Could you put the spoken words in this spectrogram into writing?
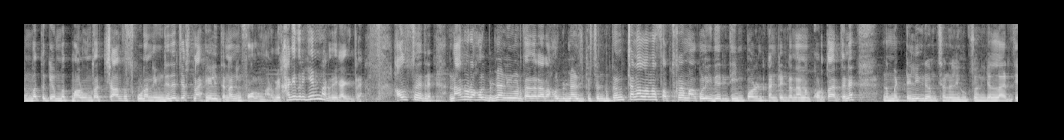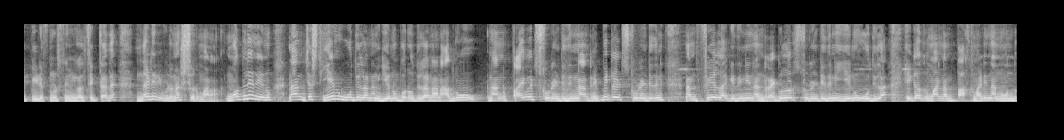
ಎಂಬತ್ತಕ್ಕೆ ಎಂಬತ್ತು ಮಾಡುವಂಥ ಚಾನ್ಸಸ್ ಕೂಡ ನಿಮ್ದಿದೆ. ಜಸ್ಟ್ ನಾ ಹೇಳಿದ್ದನ್ನು ನೀವು ಫಾಲೋ ಮಾಡಬೇಕು. ಹಾಗಿದ್ರೆ ಏನು ಮಾಡಬೇಕಾಗಿದ್ರೆ? ಹೌದು ಸ್ನೇಹಿತರೆ, ನಾನು ರಾಹುಲ್ ಬಿಡ್ನಾಳ್ ನೀವು ನೋಡ್ತಾ ಇದ್ದಾರೆ. ರಾಹುಲ್ ಬಿಡ್ನಾಳ್ ಎಜುಕೇಶನ್ ಯೂಟ್ಯೂಬ್ ಚಾನಲನ್ನು ಸಬ್ಸ್ಕ್ರೈಬ್ ಮಾಡ್ಕೊಳ್ಳಿ. ಇದೇ ರೀತಿ ಇಂಪಾರ್ಟೆಂಟ್ ಕಂಟೆಂಟ್ ನಾನು ಕೊಡ್ತಾ ಇರ್ತೇನೆ. ನಮ್ಮ ಟೆಲಿಗ್ರಾಮ್ ಚಾನಲ್ಗೆ ಹೋಗ್ತೀನಿ ಎಲ್ಲ ರೀತಿ ಪಿ ಡಿ ಎಫ್ ನೋಟ್ಸ್ ನಿಮ್ಗೆ ಸಿಗ್ತಾ ಇದೆ. ನಡೀರಿ ವಿಡಿಯೋನ ಶುರು ಮಾಡೋಣ. ಮೊದಲೇದೇನು ನಾನು ಜಸ್ಟ್ ಏನು ಓದಿಲ್ಲ, ನನಗೇನು ಬರೋದಿಲ್ಲ. ನಾನು ಆದರೂ ನಾನು ಪ್ರೈವೇಟ್ ಸ್ಟೂಡೆಂಟ್ ಇದ್ದೀನಿ. ನಾನು ರಿಪೀಟೆಡ್ ಸ್ಟೂಡೆಂಟ್ ಇದ್ದೀನಿ. ನಾನು ಫೇಲ್ ಆಗಿದ್ದೀನಿ. ನಾನು ರೆಗ್ಯುಲರ್ ಸ್ಟೂಡೆಂಟ್ ಇದ್ದೀನಿ. ಏನೂ ಓದಿಲ್ಲ. ಹೇಗಾದ್ರೂ ಮಾಡಿ ನಾನು ಪಾಸ್ ಮಾಡಿ ನಾನು ಒಂದು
